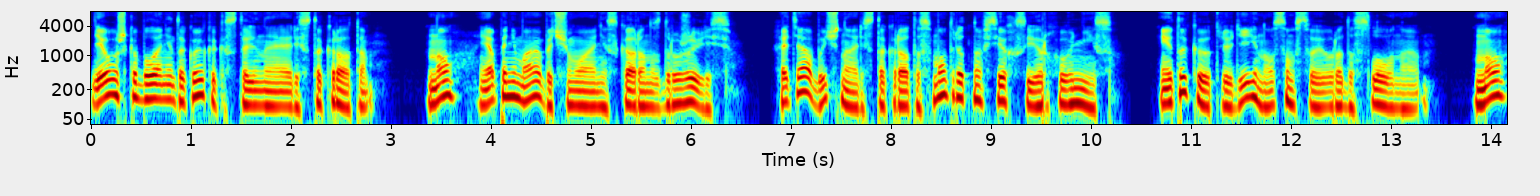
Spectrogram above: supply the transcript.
Девушка была не такой, как остальные аристократы. Но я понимаю, почему они с Карен сдружились. Хотя обычно аристократы смотрят на всех сверху вниз и тыкают людей носом в свою родословную. Ну,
